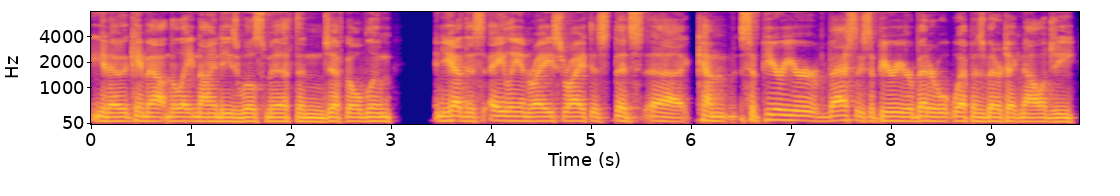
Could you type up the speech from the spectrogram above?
you know, it came out in the late '90s. Will Smith and Jeff Goldblum, and you have this alien race, right? That's that's uh, come superior, vastly superior, better weapons, better technology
